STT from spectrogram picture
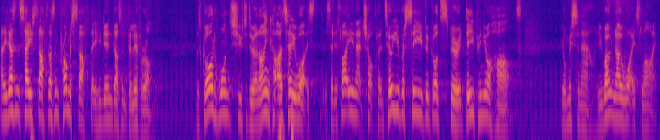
and He doesn't say stuff, doesn't promise stuff that He then doesn't deliver on. As God wants you to do. it. And I, I tell you what, it's, said it's like eating that chocolate. Until you've received a God's Spirit deep in your heart, you're missing out. You won't know what it's like.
